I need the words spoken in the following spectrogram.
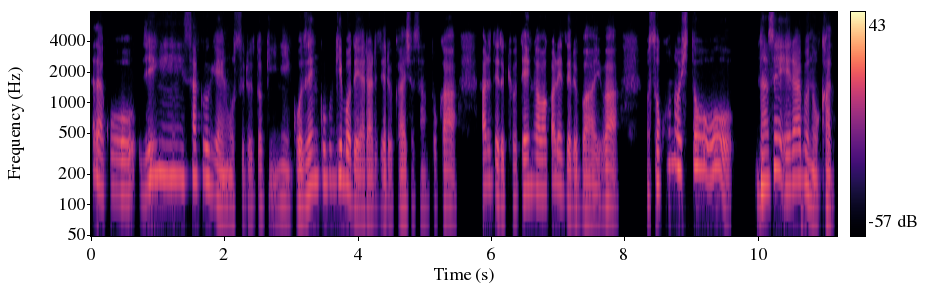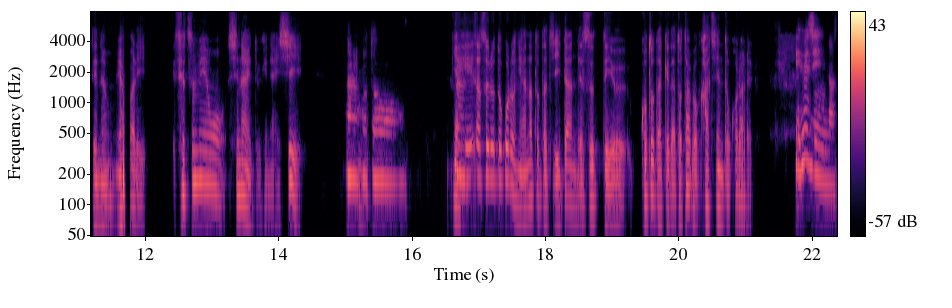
ただこう人員削減をするときに、こう全国規模でやられている会社さんとか、ある程度拠点が分かれている場合は、そこの人をなぜ選ぶのかっていうのも、やっぱり説明をしないといけないし、なるほど。いや、うん閉鎖するところにあなたたちいたんですっていうことだけだと多分カチンと来られる。理不尽な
